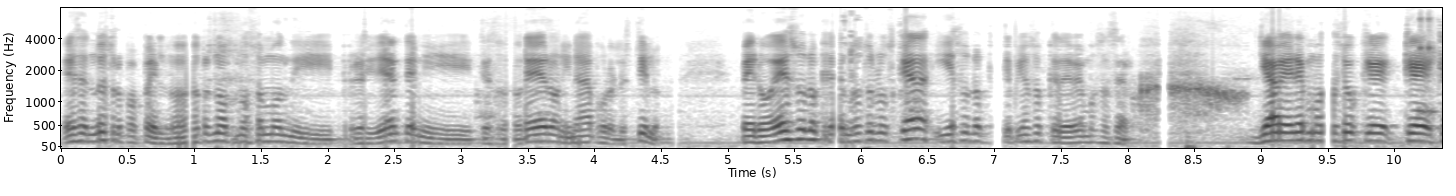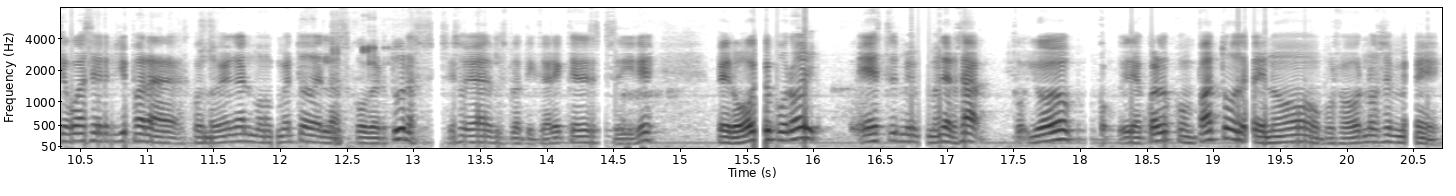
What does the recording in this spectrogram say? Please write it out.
ese es nuestro papel nosotros no, no somos ni presidente ni tesorero ni nada por el estilo pero eso es lo que a nosotros nos queda y eso es lo que pienso que debemos hacer ya veremos yo qué, qué, voy a hacer yo para cuando venga el momento de las coberturas. Eso ya les platicaré qué decidiré. Pero hoy por hoy, esta es mi manera. O sea, yo, de acuerdo con Pato, de no, por favor, no se me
